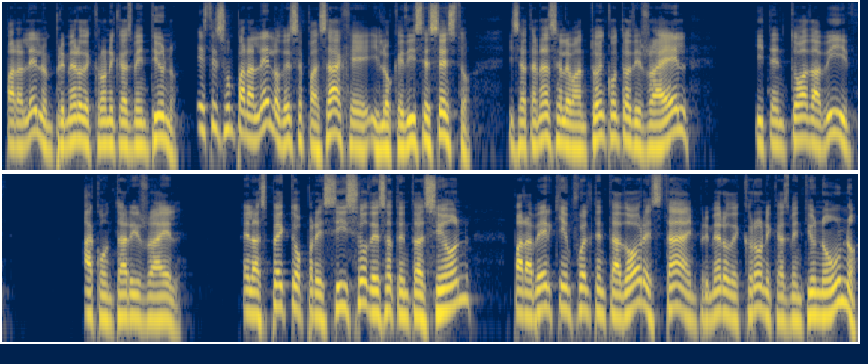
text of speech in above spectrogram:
paralelo en primero de Crónicas 21. Este es un paralelo de ese pasaje y lo que dice es esto. Y Satanás se levantó en contra de Israel y tentó a David a contar Israel. El aspecto preciso de esa tentación para ver quién fue el tentador está en primero de Crónicas 21.1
